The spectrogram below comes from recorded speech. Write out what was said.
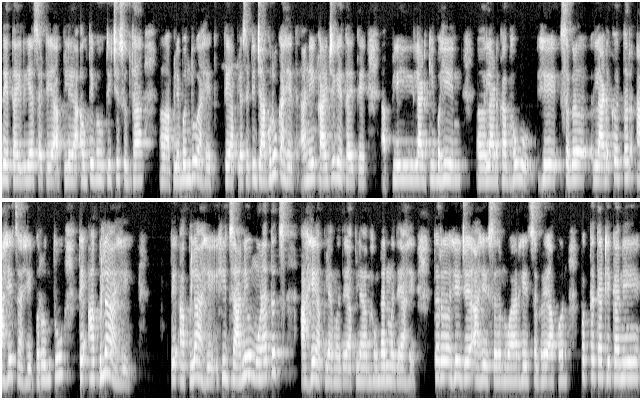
देता येईल यासाठी आपल्या अवतीभोवतीचे सुद्धा आपले बंधू आहेत. ते आपल्यासाठी जागरूक आहेत आणि काळजी घेता येते आपली लाडकी बहीण लाडका भाऊ हे सगळं लाडकं तर आहेच आहे परंतु ते आपलं आहे. ते आपलं आहे. ही जाणीव मुळातच आहे आपल्यामध्ये आपल्या भावंडांमध्ये आहे. तर हे जे आहे सणवार हे सगळे आपण फक्त त्या ठिकाणी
